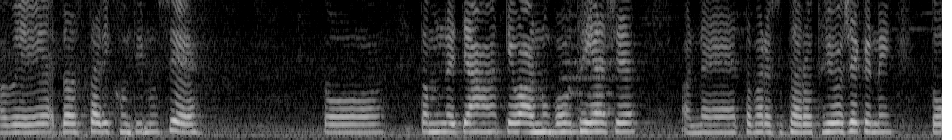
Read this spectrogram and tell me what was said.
હવે દસ તારીખ સુધીનું છે. તો તમને ત્યાં કેવા અનુભવ થયા છે અને તમારે સુધારો થયો છે કે નહીં? તો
